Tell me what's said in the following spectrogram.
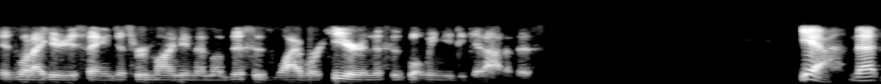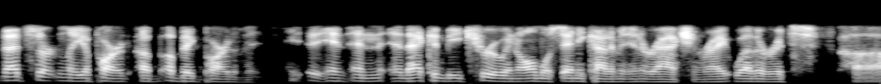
is what I hear you saying. Just reminding them of this is why we're here and this is what we need to get out of this. Yeah, that that's certainly a part, a, a big part of it, and and and that can be true in almost any kind of an interaction, right? Whether it's uh,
